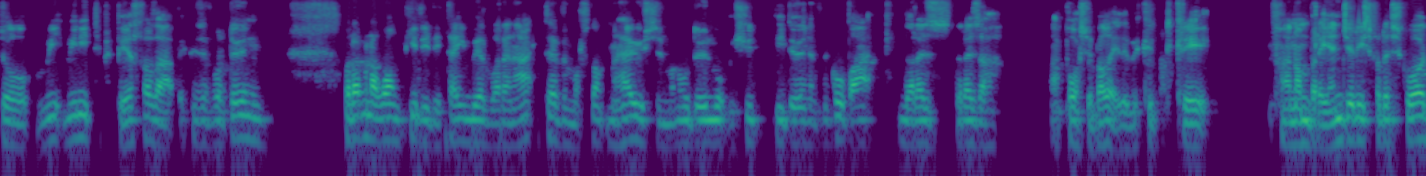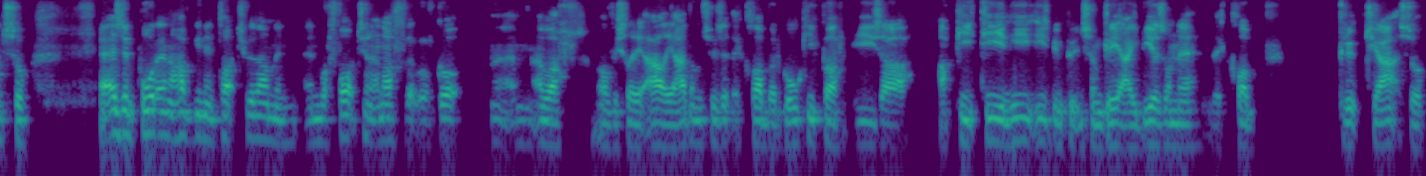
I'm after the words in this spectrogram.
So we, we need to prepare for that because if we're doing, we're having a long period of time where we're inactive and we're stuck in the house and we're not doing what we should be doing. If we go back, there is there is a, a possibility that we could create a number of injuries for the squad. So it is important. I have been in touch with them, and, and we're fortunate enough that we've got um, our obviously Ali Adams, who's at the club, our goalkeeper, he's a, a PT and he, he's been putting some great ideas on the, the club group chat. So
